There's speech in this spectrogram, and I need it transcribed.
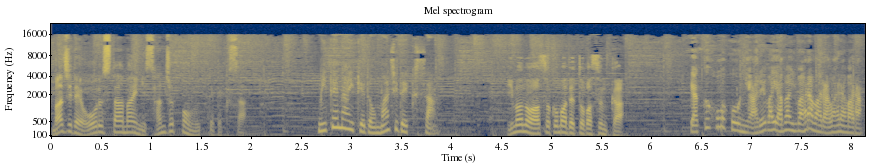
マジでオールスター前に30本打ってて草。見てないけどマジで草。今のあそこまで飛ばすんか。逆方向にあれはやばいわらわらわらわら。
